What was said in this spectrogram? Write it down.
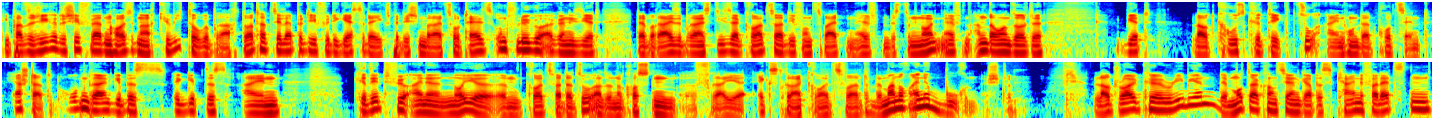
Die Passagiere des Schiffs werden heute nach Quito gebracht. Dort hat Celebrity für die Gäste der Expedition bereits Hotels und Flüge organisiert. Der Reisepreis dieser Kreuzer, die vom 2.11. bis zum 9.11. andauern sollte, wird laut Cruise-Kritik zu 100% erstattet. Obendrein gibt es, gibt es ein Kredit für eine neue ähm, Kreuzfahrt dazu, also eine kostenfreie Extra-Kreuzfahrt, wenn man noch eine buchen möchte. Laut Royal Caribbean, dem Mutterkonzern, gab es keine Verletzten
